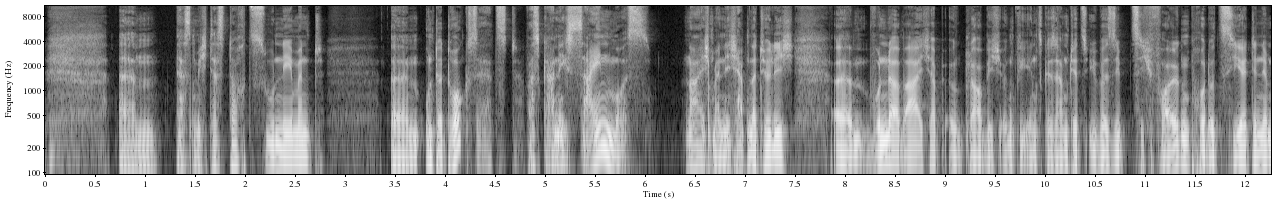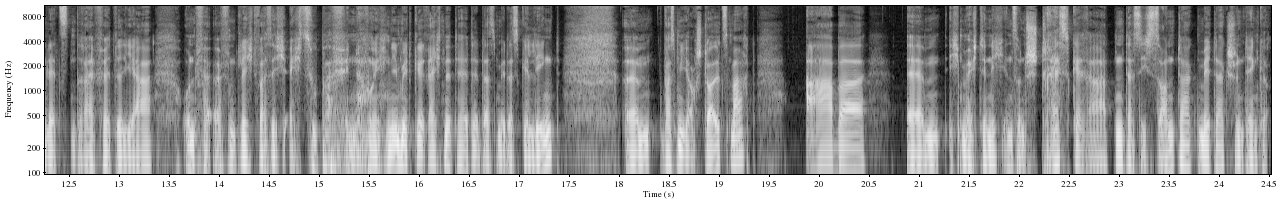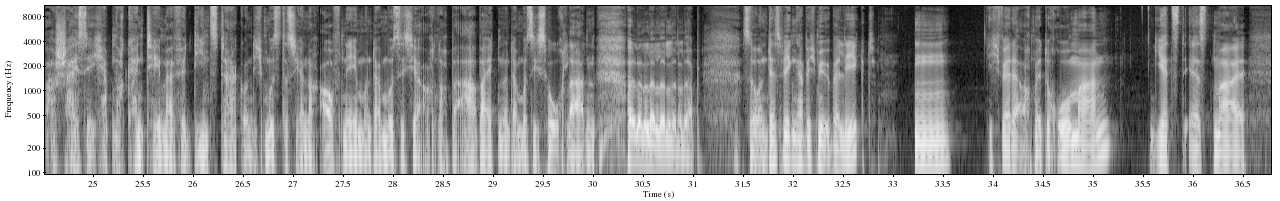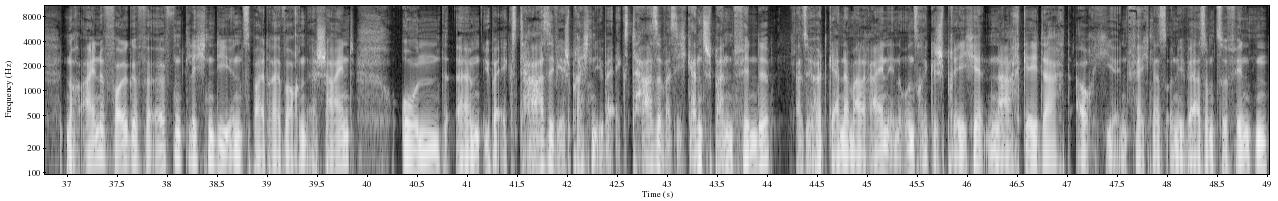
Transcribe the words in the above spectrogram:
ähm, dass mich das doch zunehmend ähm, unter Druck setzt, was gar nicht sein muss. Na, ich meine, ich habe natürlich ähm, wunderbar, ich habe, äh, glaube ich, irgendwie insgesamt jetzt über 70 Folgen produziert in dem letzten Dreivierteljahr und veröffentlicht, was ich echt super finde, wo ich nie mit gerechnet hätte, dass mir das gelingt, ähm, was mich auch stolz macht. Aber ähm, ich möchte nicht in so einen Stress geraten, dass ich Sonntagmittag schon denke, oh scheiße, ich habe noch kein Thema für Dienstag und ich muss das ja noch aufnehmen und da muss ich es ja auch noch bearbeiten und da muss ich es hochladen. So, und deswegen habe ich mir überlegt, hm, ich werde auch mit Roman jetzt erstmal noch eine Folge veröffentlichen, die in zwei, drei Wochen erscheint. Und ähm, über Ekstase, wir sprechen über Ekstase, was ich ganz spannend finde. Also hört gerne mal rein in unsere Gespräche, nachgedacht, auch hier in Fechners Universum zu finden.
